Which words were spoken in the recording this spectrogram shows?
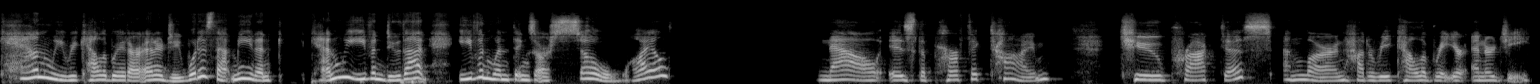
can we recalibrate our energy? What does that mean? And can we even do that even when things are so wild? Now is the perfect time to practice and learn how to recalibrate your energy.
